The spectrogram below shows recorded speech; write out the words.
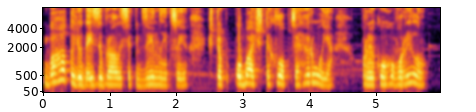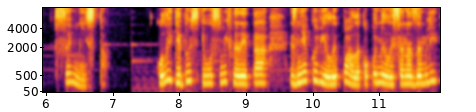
Багато людей зібралися під дзвіницею, щоб побачити хлопця героя, про якого говорило все місто. Коли дідусь і усміхнений та зняковілий палик опинилися на землі,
